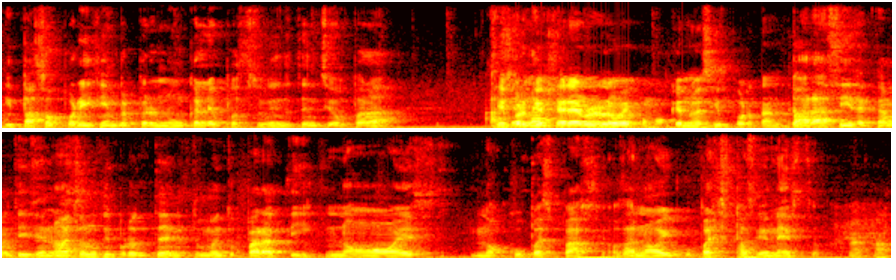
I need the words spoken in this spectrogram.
Y paso por ahí siempre, pero nunca le he puesto suficiente atención para... Sí, porque el cerebro lo ve como que no es importante. Para sí, exactamente. Dice, no, eso no es importante en este momento para ti. No es, no ocupa espacio. O sea, no ocupa espacio en esto. Ajá.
